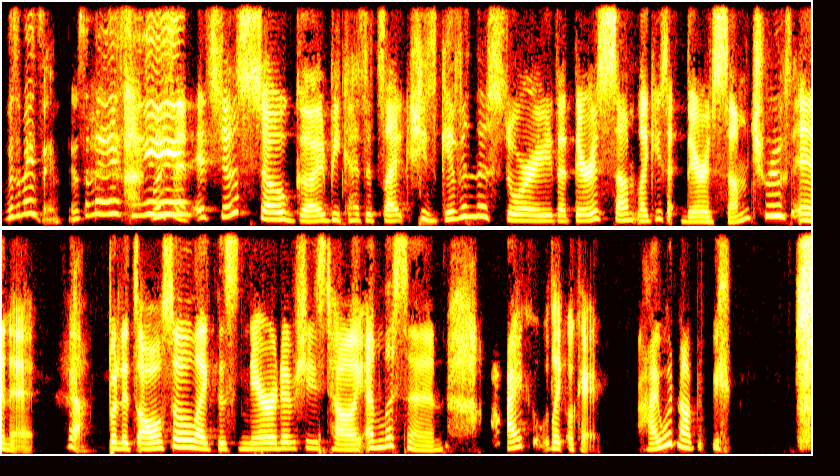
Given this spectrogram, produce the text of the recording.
It was amazing. It was amazing. Listen, it's just so good because it's like she's given this story that there is some, like you said, there is some truth in it. Yeah. But it's also like this narrative she's telling. And listen, I like, okay, I would not be.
